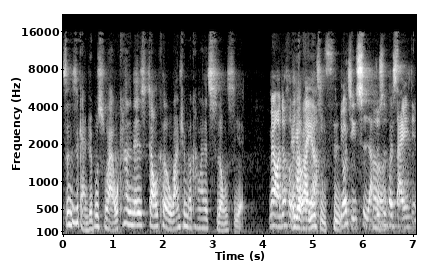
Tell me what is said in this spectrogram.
真的是感觉不出来。我看那边教课，我完全没有看到他在吃东西，哎，没有啊，就喝咖啡啊，有几次。有几次啊，嗯。就是会塞一点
